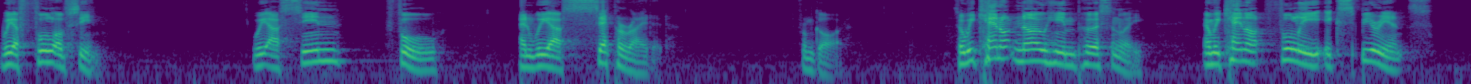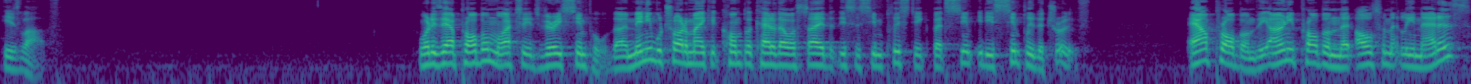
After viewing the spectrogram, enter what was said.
We are full of sin. We are sinful and we are separated from God. So we cannot know Him personally and we cannot fully experience His love. What is our problem? Well, actually, it's very simple. Though many will try to make it complicated, they will say that this is simplistic, but sim- it is simply the truth. Our problem, the only problem that ultimately matters,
